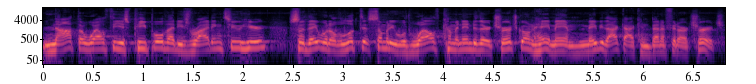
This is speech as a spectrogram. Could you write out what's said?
not the wealthiest people that he's writing to here. So they would have looked at somebody with wealth coming into their church going, hey, man, maybe that guy can benefit our church.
